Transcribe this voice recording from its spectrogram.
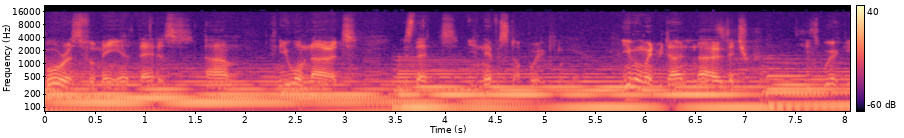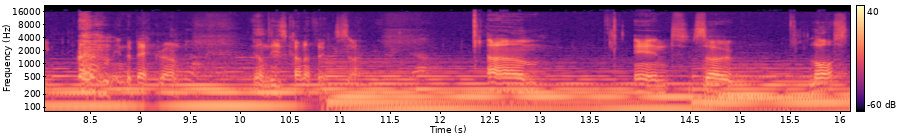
chorus for me. Is that is, um, and you all know it, is that you never stop working, even when we don't know that you, He's working in the background on these kind of things. So, um, and so last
